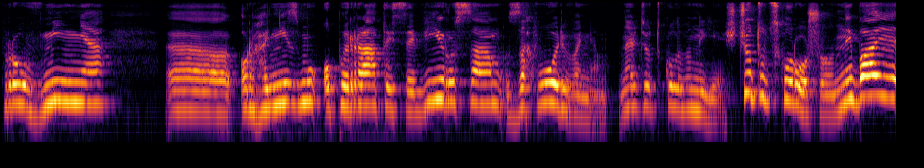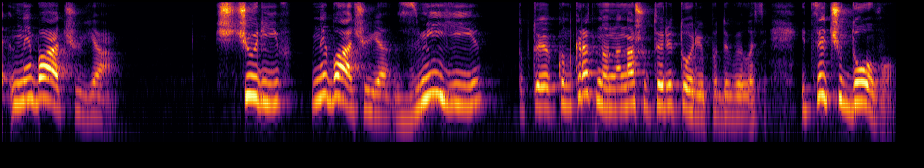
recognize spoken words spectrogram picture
про вміння е, організму опиратися вірусам, захворюванням, навіть от коли вони є. Що тут з хорошого? Не, бає, не бачу я щурів, не бачу я змії. Тобто я конкретно на нашу територію подивилася. І це чудово,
